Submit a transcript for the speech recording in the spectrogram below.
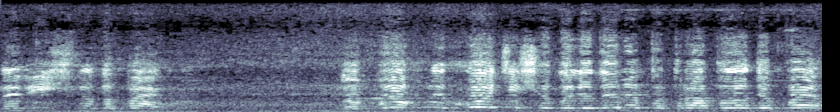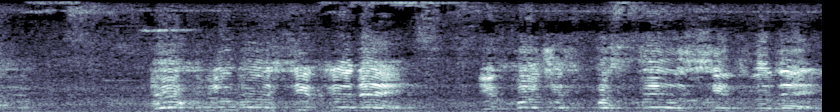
навічно до пекла. Но Бог не хоче, щоб людина потрапила до пекла. Бог любить усіх людей і хоче спасти усіх людей.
